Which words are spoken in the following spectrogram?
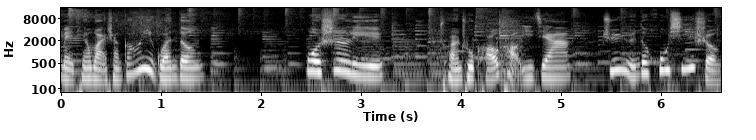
每天晚上刚一关灯，卧室里传出考考一家均匀的呼吸声，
